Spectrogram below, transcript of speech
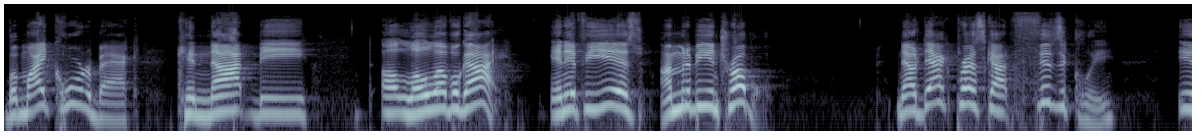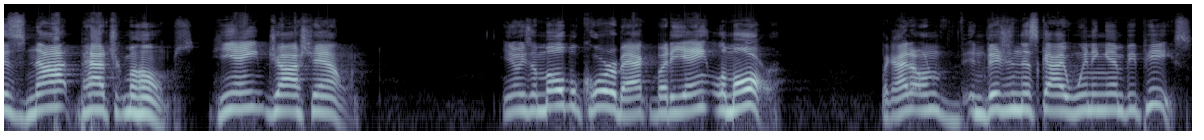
But my quarterback cannot be a low level guy. And if he is, I'm going to be in trouble. Now, Dak Prescott physically is not Patrick Mahomes. He ain't Josh Allen. You know, he's a mobile quarterback, but he ain't Lamar. Like, I don't envision this guy winning MVPs.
